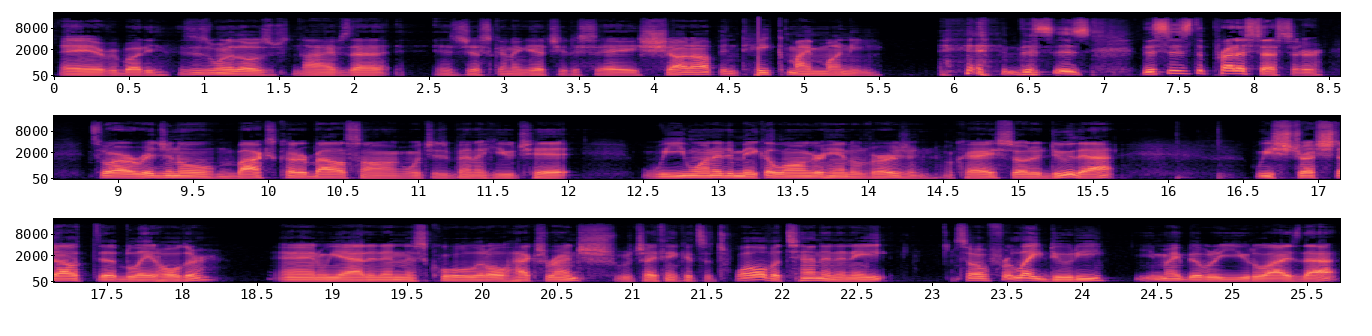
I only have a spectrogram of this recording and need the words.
Hey everybody, this is one of those knives that is just gonna get you to say, shut up and take my money. this is this is the predecessor to our original box cutter Balisong, which has been a huge hit. We wanted to make a longer handled version, okay? So to do that, we stretched out the blade holder and we added in this cool little hex wrench, which I think it's a 12, a 10, and an 8. So for light duty, you might be able to utilize that.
